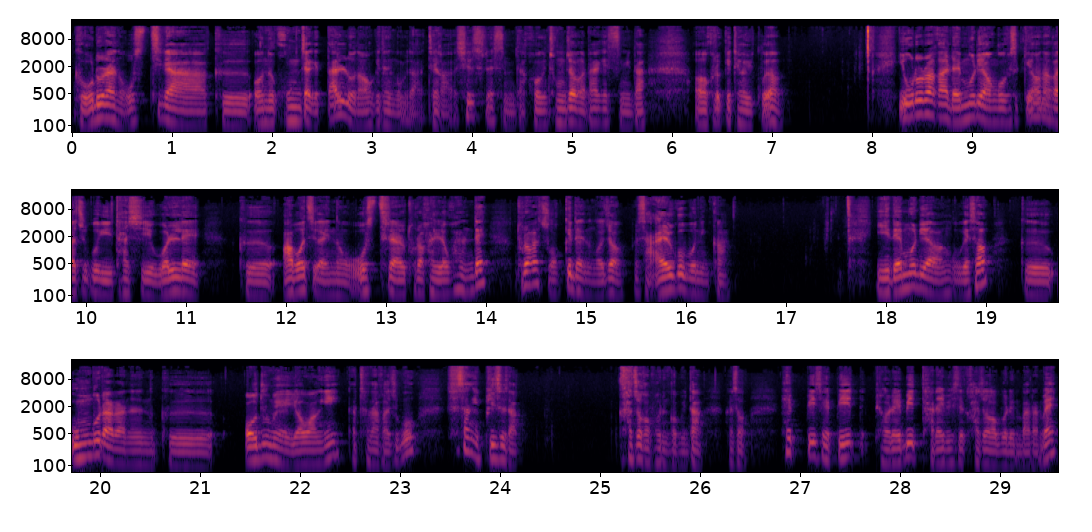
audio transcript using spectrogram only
그 오로라는 오스트리아 그 어느 공작의 딸로 나오게 되는 겁니다. 제가 실수를 했습니다. 거기 정정을 하겠습니다. 어 그렇게 되어 있고요. 이 오로라가 레무리아 왕국에서 깨어나가지고 이 다시 원래 그 아버지가 있는 오스트리아로 돌아가려고 하는데 돌아갈 수 없게 되는 거죠. 그래서 알고 보니까 이 레무리아 왕국에서 그 움브라라는 그 어둠의 여왕이 나타나가지고 세상의 빛을 다 가져가 버린 겁니다. 그래서 햇빛의 빛, 별의 빛, 달의 빛을 가져가 버린 바람에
